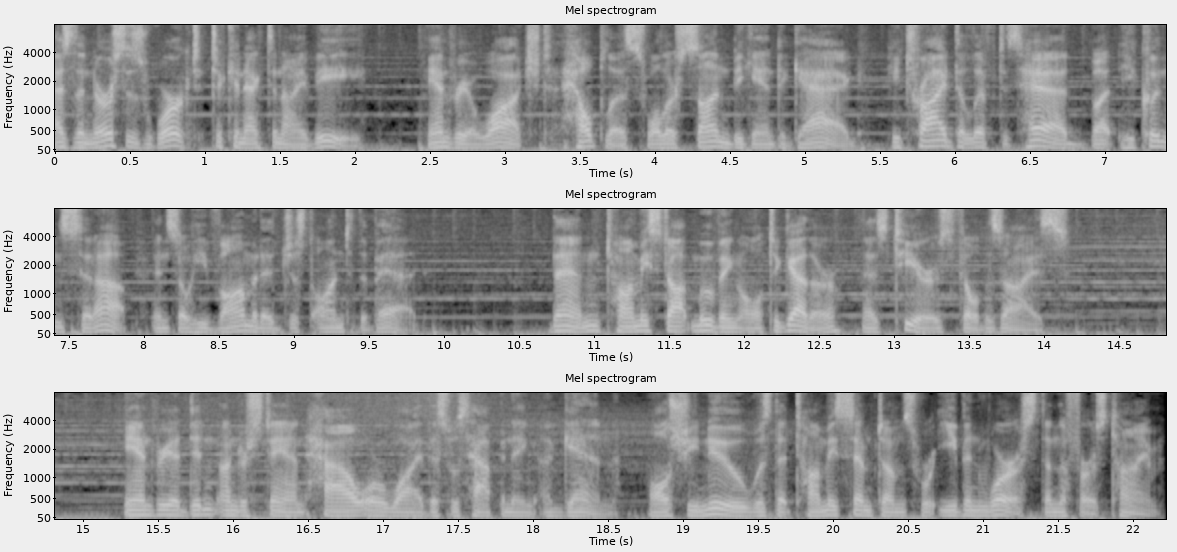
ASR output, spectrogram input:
as the nurses worked to connect an IV. Andrea watched, helpless, while her son began to gag. He tried to lift his head, but he couldn't sit up, and so he vomited just onto the bed. Then Tommy stopped moving altogether as tears filled his eyes. Andrea didn't understand how or why this was happening again. All she knew was that Tommy's symptoms were even worse than the first time.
